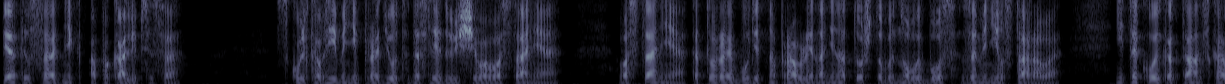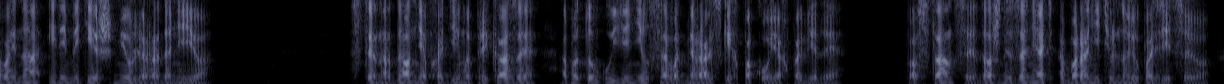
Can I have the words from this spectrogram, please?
Пятый всадник апокалипсиса. Сколько времени пройдет до следующего восстания? Восстание, которое будет направлено не на то, чтобы новый босс заменил старого. Не такой, как Танская война или мятеж Мюллера до нее. Стэн отдал необходимые приказы, а потом уединился в адмиральских покоях Победы. Повстанцы должны занять оборонительную позицию –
